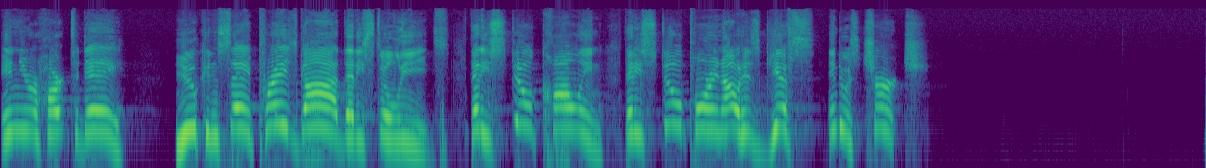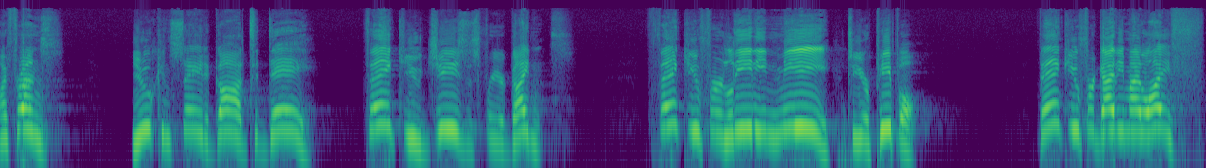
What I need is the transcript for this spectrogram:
in your heart today. You can say, Praise God that He still leads, that He's still calling, that He's still pouring out His gifts into His church. My friends, you can say to God today, Thank you, Jesus, for your guidance. Thank you for leading me to your people. Thank you for guiding my life.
